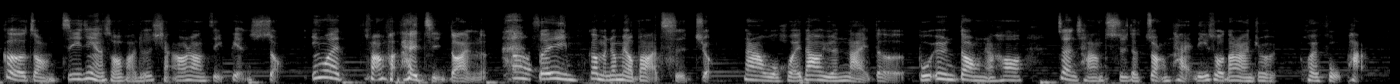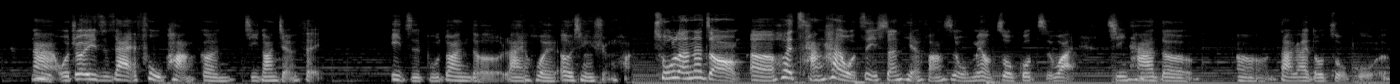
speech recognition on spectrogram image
各种激进的手法就是想要让自己变瘦，因为方法太极端了，嗯，所以根本就没有办法持久。那我回到原来的不运动，然后正常吃的状态，理所当然就会复胖。那我就一直在复胖跟极端减肥，一直不断的来回恶性循环。除了那种呃会残害我自己身体的方式我没有做过之外，其他的嗯、大概都做过了。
